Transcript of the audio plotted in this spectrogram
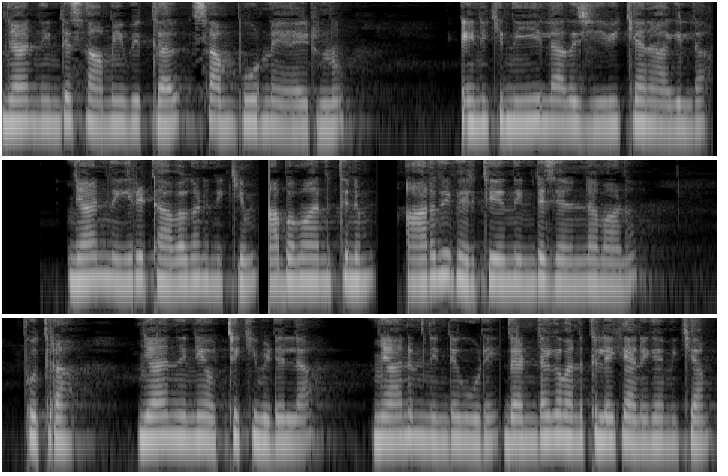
ഞാൻ നിന്റെ സാമീപ്യത്താൽ സമ്പൂർണയായിരുന്നു എനിക്ക് നീയില്ലാതെ ജീവിക്കാനാകില്ല. ഞാൻ നേരിട്ട് അവഗണനയ്ക്കും അപമാനത്തിനും അറുതി വരുത്തിയത് നിന്റെ ജനനമാണ്. പുത്ര ഞാൻ നിന്നെ ഒറ്റയ്ക്ക് വിടില്ല. ഞാനും നിന്റെ കൂടെ ദണ്ഡകവനത്തിലേക്ക് അനുഗമിക്കാം.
